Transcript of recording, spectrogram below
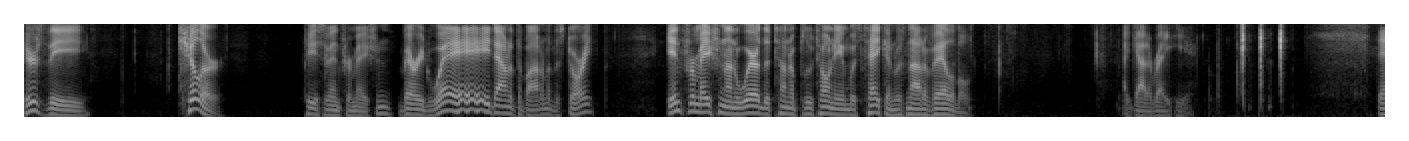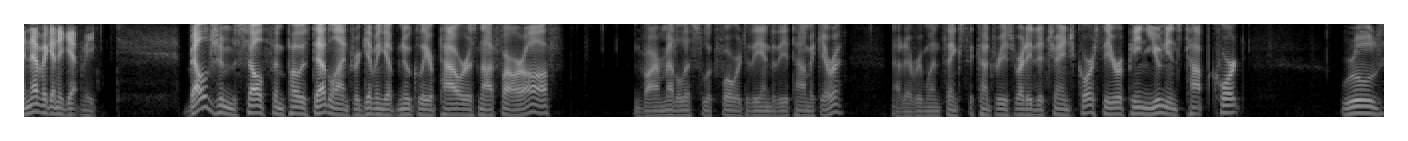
Here's the killer piece of information buried way down at the bottom of the story. Information on where the ton of plutonium was taken was not available. I got it right here. They're never going to get me. Belgium's self imposed deadline for giving up nuclear power is not far off. Environmentalists look forward to the end of the atomic era. Not everyone thinks the country is ready to change course. The European Union's top court ruled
